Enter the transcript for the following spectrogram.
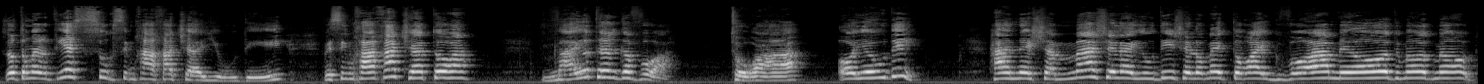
זאת אומרת, יש סוג שמחה אחת שהיהודי, ושמחה אחת שהתורה. מה יותר גבוה, תורה או יהודי? הנשמה של היהודי שלומד תורה היא גבוהה מאוד מאוד מאוד.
